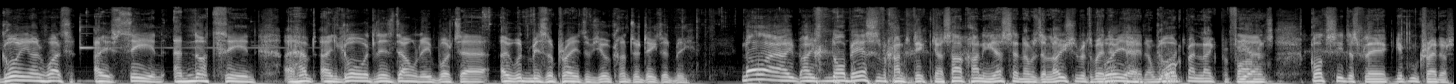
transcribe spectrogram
going on what I've seen and not seen, I have I'll go with Lisdowney, but uh, I wouldn't be surprised if you contradicted me. No, I, I no basis for contradicting. I saw Conahy yesterday and I was delighted with the way Were they you? played. A Good. workmanlike performance, gutsy display, give them credit.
